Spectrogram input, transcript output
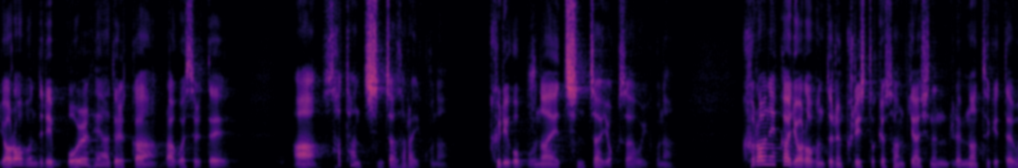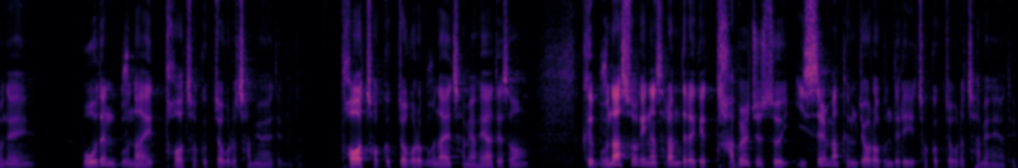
여러분들이 뭘 해야 될까라고 했을 때, 아, 사탄 진짜 살아있구나. 그리고 문화에 진짜 역사하고 있구나. 그러니까 여러분들은 그리스도께서 함께 하시는 랩넌트이기 때문에 모든 문화에 더 적극적으로 참여해야 됩니다. 더 적극적으로 문화에 참여해야 돼서 그 문화 속에 있는 사람들에게 답을 줄 수 있을 만큼 여러분들이 적극적으로 참여해야 돼요.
